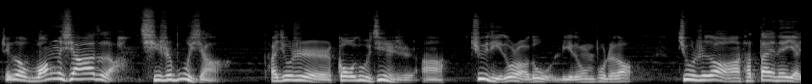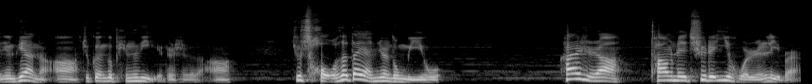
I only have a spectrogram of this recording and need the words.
这个王瞎子啊，其实不瞎，他就是高度近视啊，具体多少度李东不知道，就知道啊，他戴那眼镜片呢啊，就跟个平底这似的啊，就瞅他戴眼镜都迷糊。开始啊，他们这去这一伙人里边，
